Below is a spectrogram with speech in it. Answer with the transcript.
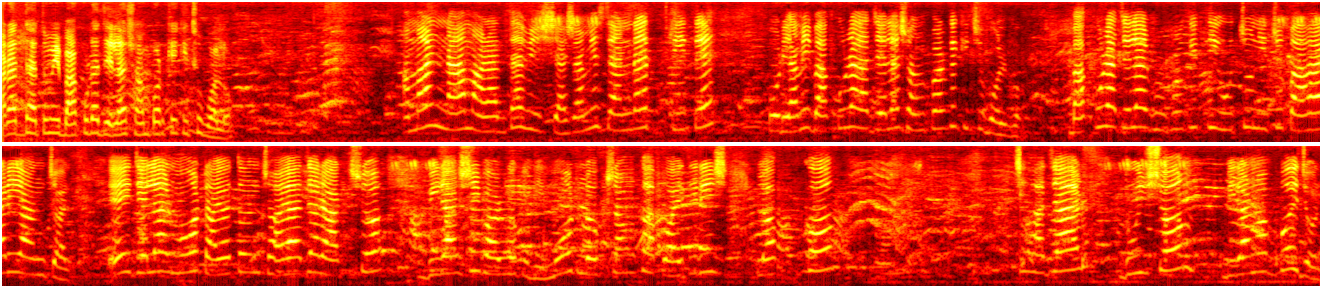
আরাধ্যা, তুমি বাঁকুড়া জেলা সম্পর্কে কিছু বলো। আমার নাম আরাধ্যা বিশ্বাস। আমি স্ট্যান্ডার্ড থ্রিতে পড়ি। আমি বাঁকুড়া জেলা সম্পর্কে কিছু বলব। বাঁকুড়া জেলার ভূপ্রকৃতি উঁচু নিচু পাহাড়ি অঞ্চল। এই জেলার মোট আয়তন ছয় হাজার আটশো বিরাশি বর্গ কিমি। মোট লোক সংখ্যা পঁয়ত্রিশ লক্ষ হাজার দুইশো বিরানব্বই জন।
